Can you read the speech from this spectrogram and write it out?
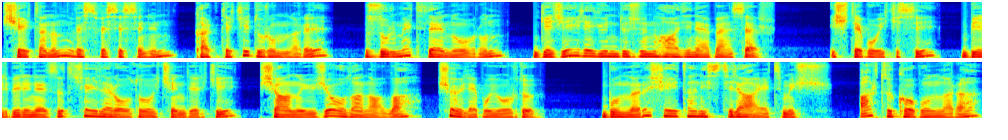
şeytanın vesvesesinin kalpteki durumları zulmetle nurun, gece ile gündüzün haline benzer. İşte bu ikisi birbirine zıt şeyler olduğu içindir ki şanı yüce olan Allah şöyle buyurdu. Bunları şeytan istila etmiş. Artık o bunlara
